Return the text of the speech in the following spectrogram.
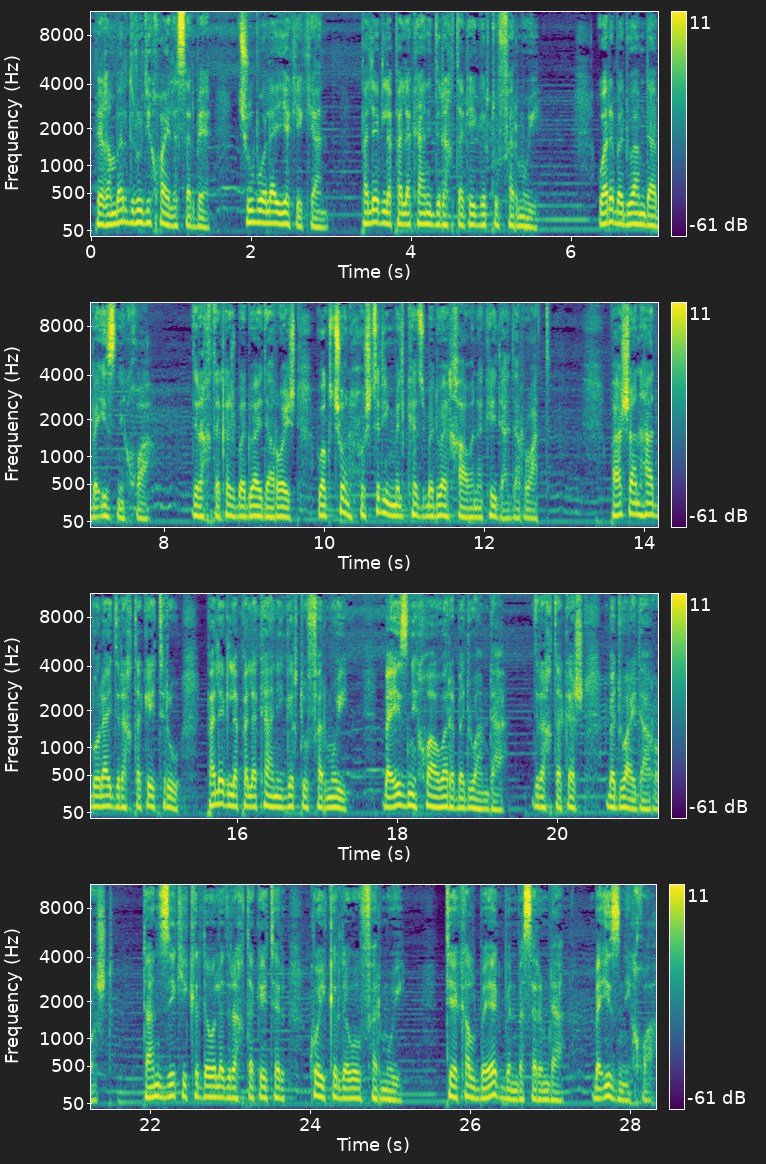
پێغەمبەر درودی خوای لەسەر بێ چوو بۆ لای یەکێکیان پەلێک لە پەلەکانی درەختەکەی گرت و فەرمووی وەرە بە دوامدا بە ئیزنی خوا درەختەکەش بە دوایدا ڕۆیشت وەک چۆن حشتری ملکەچ بە دوای خاوەنەکەیدا دەڕوات پاشان هات بۆ لای درەختەکەی تر و پەلێک لە پەلەکانی گرت و فەرمووی بە ئیزنی خواوەرە بە دوامدا درەختەکەش بە دوایدا ڕۆشت تا نزیکی کردەوە لە درەختەکەی تر کۆی کردەوە و فەرمووی تێکەڵ بەیەک بن بەسرمدا بە ئیزنی خوا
